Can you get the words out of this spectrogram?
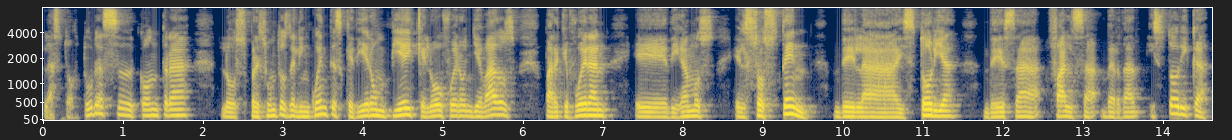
las torturas eh, contra los presuntos delincuentes que dieron pie y que luego fueron llevados para que fueran, eh, digamos, el sostén de la historia de esa falsa verdad histórica.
